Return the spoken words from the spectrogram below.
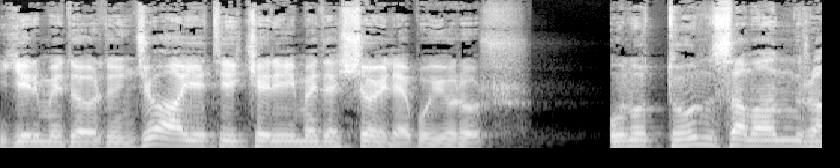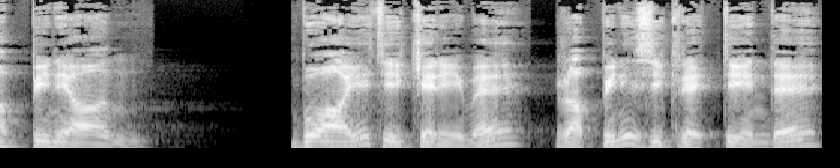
24. ayeti kerimede şöyle buyurur. Unuttuğun zaman Rabbini an. Bu ayeti kerime Rabbini zikrettiğinde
